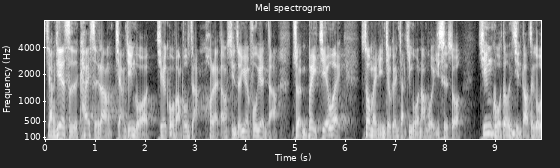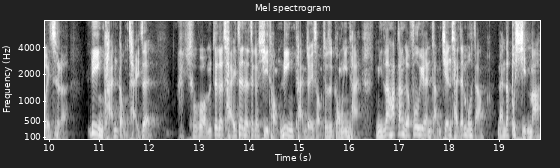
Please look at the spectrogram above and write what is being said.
蒋介石开始让蒋经国接国防部长，后来当行政院副院长，准备接位。宋美龄就跟蒋经国闹过一次，说：“经国都已经到这个位置了，令侃懂财政，我们这个财政的这个系统，令侃最熟，就是孔令侃，你让他当个副院长兼财政部长，难道不行吗？”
